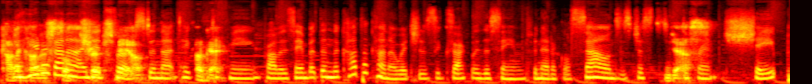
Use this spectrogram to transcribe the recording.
Katakana well, still hiragana I did trips me first, up. and that take, Okay. took me probably the same. But then the katakana, which is exactly the same phonetical sounds, is just Yes. different shape.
